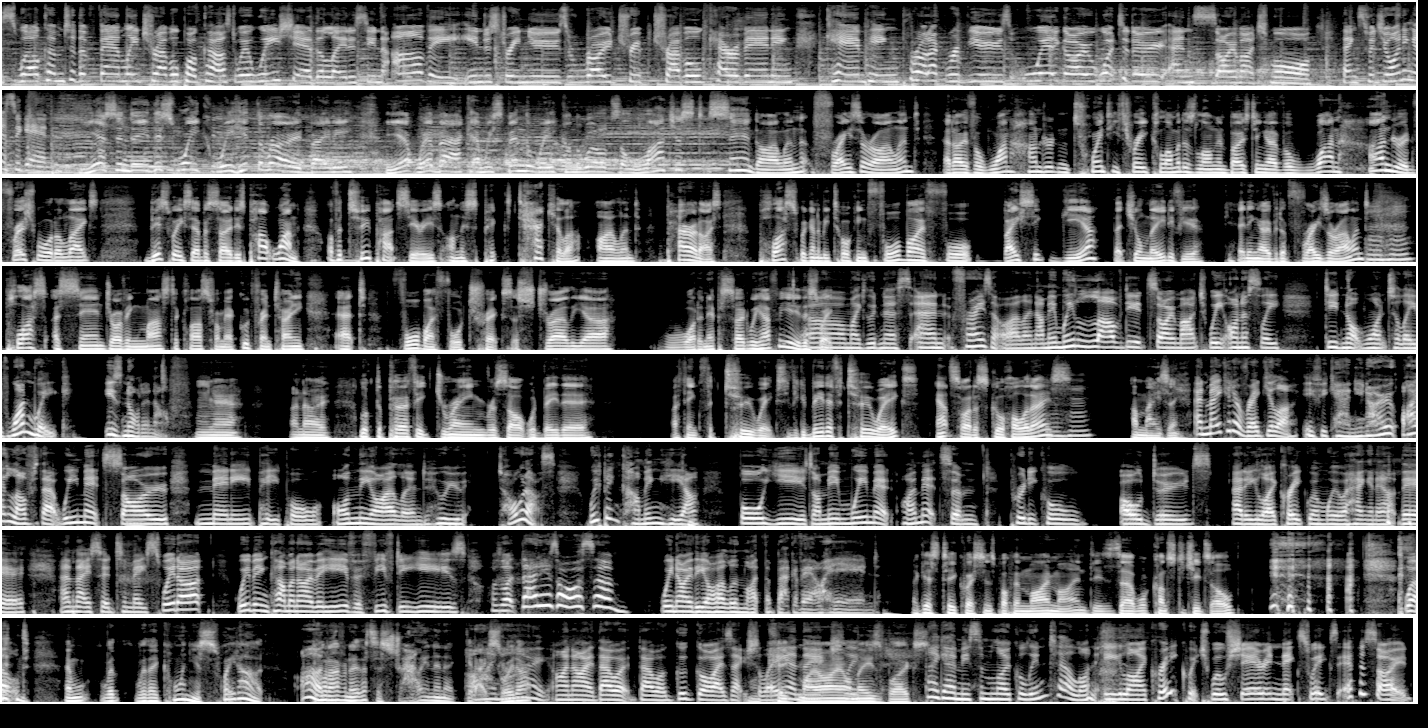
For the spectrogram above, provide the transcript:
Yes, welcome to the Family Travel Podcast, where we share the latest in RV industry news, road trip travel, caravanning, camping, product reviews, where to go, what to do, and so much more. Thanks for joining us again. Yes, indeed. This week we hit the road, baby. Yep, we're back and we spend the week on the world's largest sand island, Fraser Island, at over 123 kilometres long and boasting over 100 freshwater lakes. This week's episode is part one of a two part series on this spectacular island paradise. Plus, we're going to be talking 4x4 basic gear that you'll need if you're heading over to Fraser Island, mm-hmm. plus a sand driving masterclass from our good friend Tony at 4x4 Treks Australia. What an episode we have for you this week. Oh my goodness. And Fraser Island, I mean, we loved it so much. We honestly did not want to leave. One week is not enough. Yeah, I know. Look, the perfect dream result would be there, I think, for two weeks. If you could be there for two weeks outside of school holidays, mm-hmm. amazing. And make it a regular if you can. You know, I loved that. We met so mm. many people on the island who told us we've been coming here mm. for years. I mean, we met, I met some pretty cool old dudes at Eli Creek when we were hanging out there. and they said to me, sweetheart, we've been coming over here for 50 years. I was like, that is awesome. We know the island like the back of our hand. I guess two questions pop in my mind is uh, what constitutes old? Well, And were, were they calling you sweetheart? Oh, God, I haven't know. That's Australian, isn't it? G'day, I sweetheart. know, I know. They were they were good guys actually, Keep and my they eye actually on these blokes. they gave me some local intel on Eli Creek, which we'll share in next week's episode.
